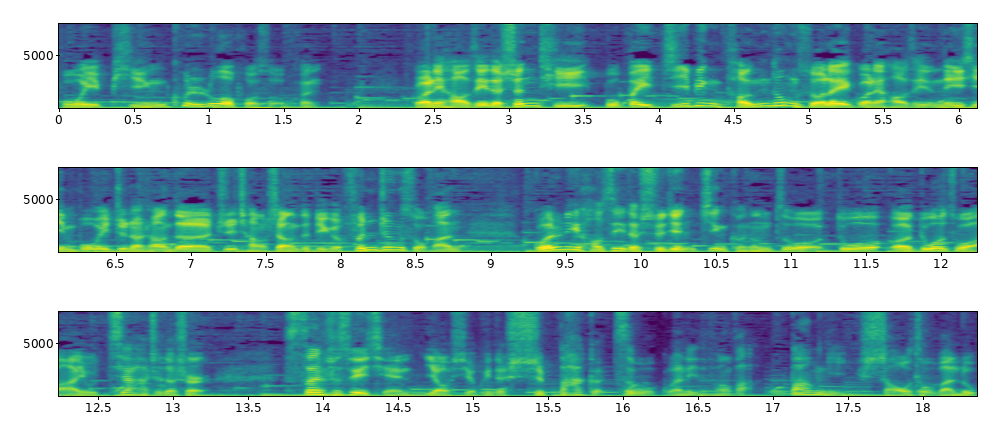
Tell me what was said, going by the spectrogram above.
不为贫困落魄所困；管理好自己的身体，不被疾病疼痛所累；管理好自己的内心，不为职场上的职场上的这个纷争所烦；管理好自己的时间，尽可能做多呃多做啊有价值的事儿。三十岁前要学会的十八个自我管理的方法，帮你少走弯路。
